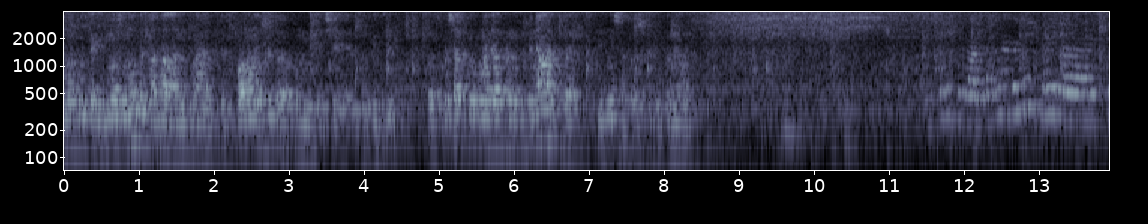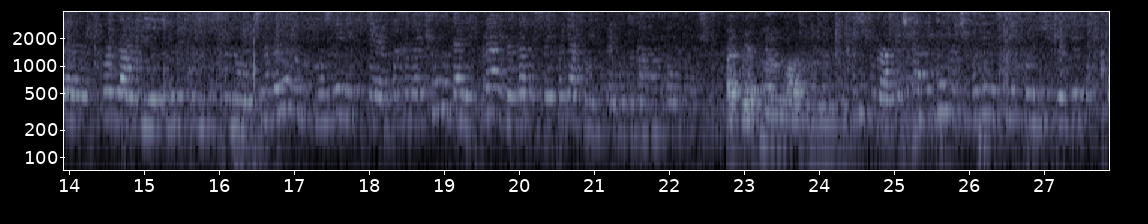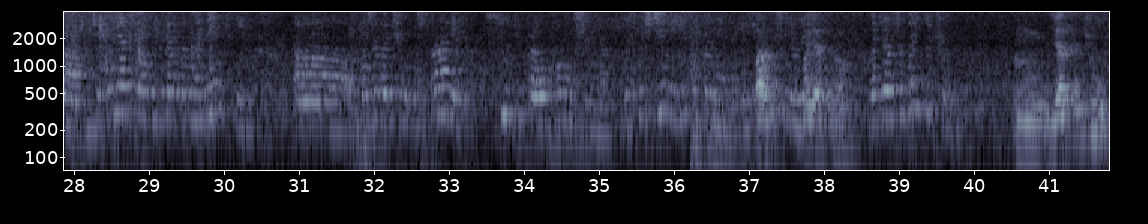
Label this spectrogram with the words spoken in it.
мабуть, так як може музика грала, не знаю, тобто погано чути в автомобілі чи звуки. То спочатку громадянка не зупинялася, але пізніше трошки зупинилася. Скажіть, будь ласка, ви надали е, складанні і винесенні постанови, чи надали ви можливість е, позивачу в даній справі надати свої пояснення з приводу даного правопорушення? Так, пояснення громадянка. Скажіть, будь ласка, чи вам відомо, чи були ви свідком дійсно цих обставин? Чи пояснював інспектор Мединський е, позивачу у справі суть правопорушення, зв'язку з чим її зупинили? Які Так, порушення в них Пояснював. Ви це особисто чули? Я це чув.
